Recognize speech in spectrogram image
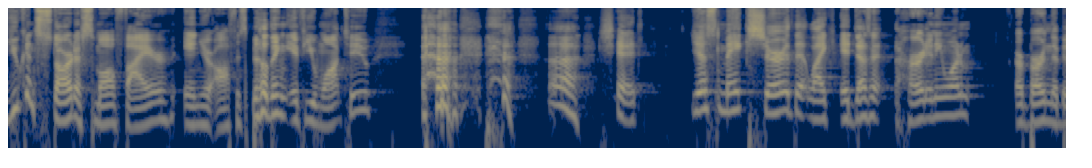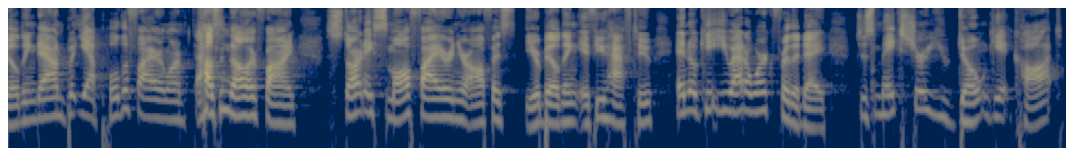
you can start a small fire in your office building if you want to, uh, shit. Just make sure that like it doesn't hurt anyone or burn the building down. But yeah, pull the fire alarm, thousand dollar fine. Start a small fire in your office, your building, if you have to, and it'll get you out of work for the day. Just make sure you don't get caught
